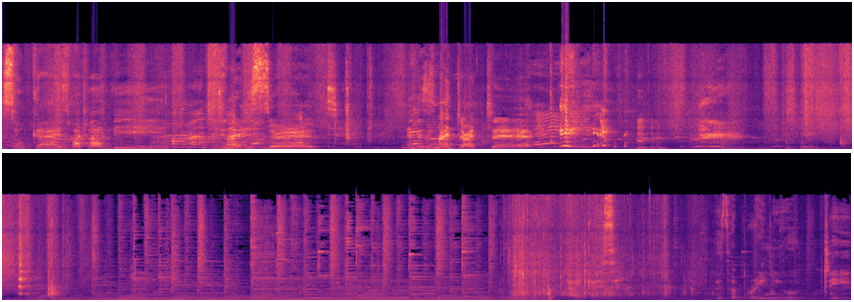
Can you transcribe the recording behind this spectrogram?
So guys, what will be? Dinner is served. And this is my daughter. okay. Hi guys. It's a brand new day.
